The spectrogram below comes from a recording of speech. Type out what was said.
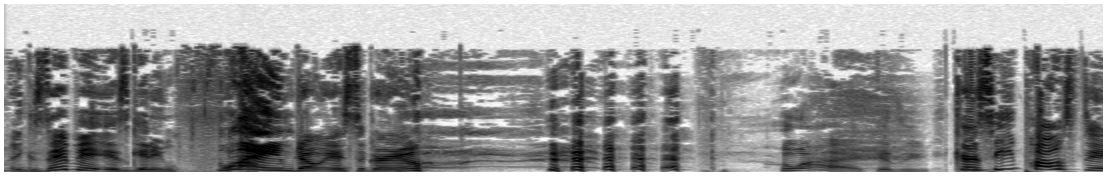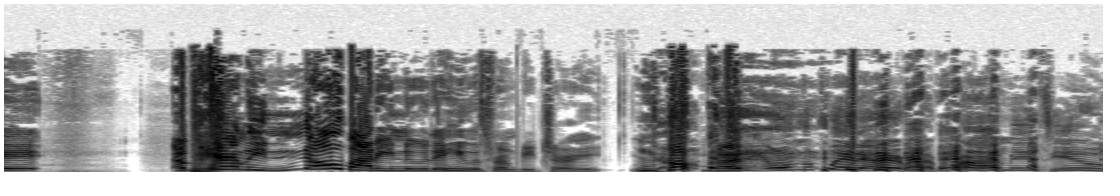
Xzibit is getting flamed on Instagram Why? Because he because he posted. Apparently, nobody knew that he was from Detroit. nobody on the planet Earth. I promise you.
